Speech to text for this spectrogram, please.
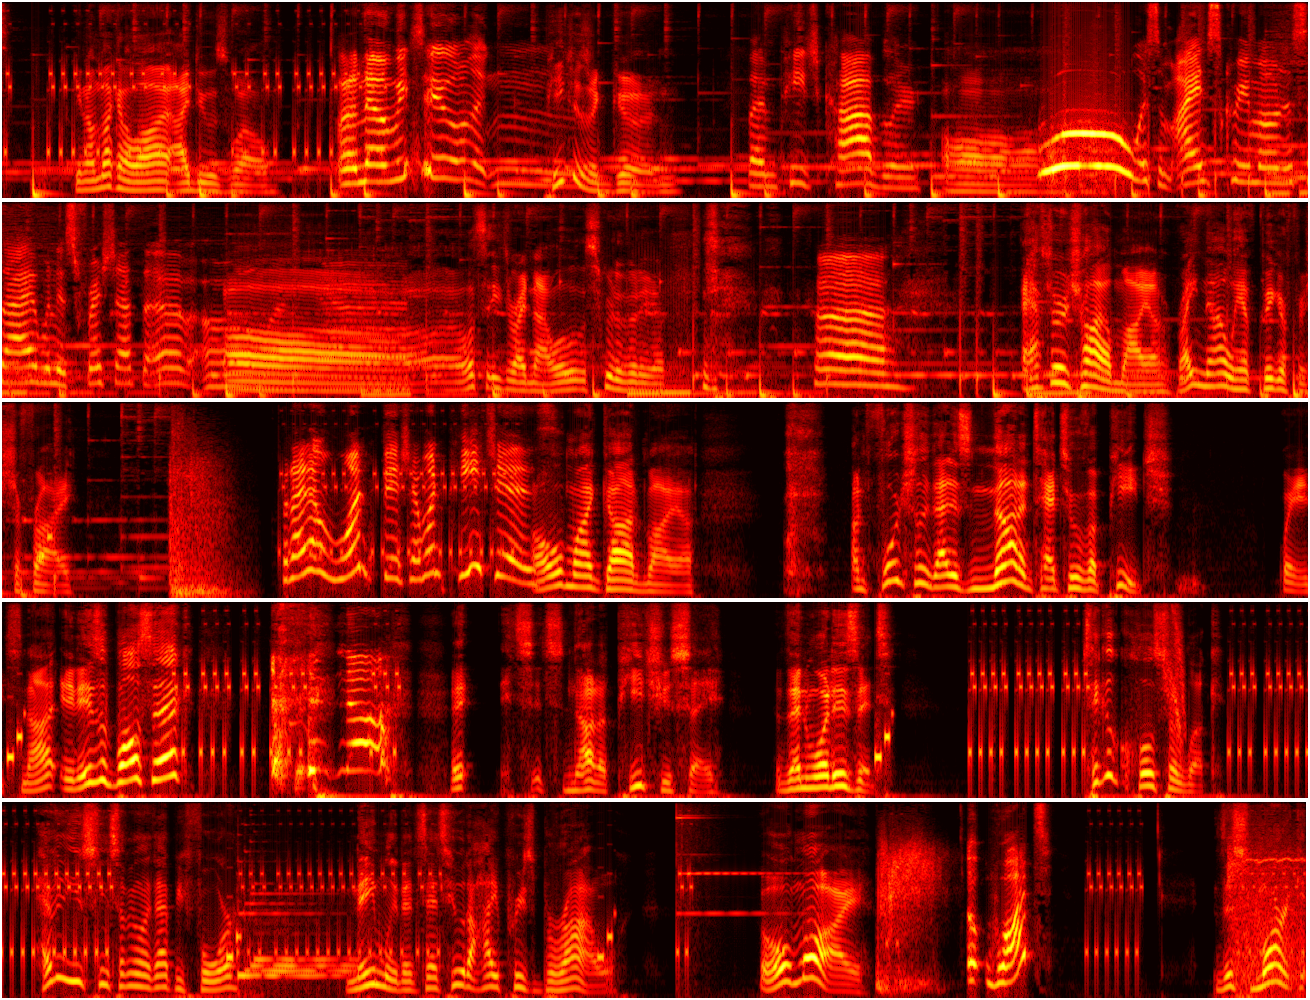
You know, I'm not gonna lie, I do as well. Oh no, me too. I'm like, mm, Peaches are good. But peach cobbler. Aww. Woo! With some ice cream on the side when it's fresh out the oven. Oh, my Aww. Let's eat right now. We'll screw the video. Uh, After a trial, Maya, right now we have bigger fish to fry. but I don't want fish. I want peaches. Oh my god, Maya. Unfortunately, that is not a tattoo of a peach. Wait, it's not? It is a ball sack? no. It, it's it's not a peach, you say? Then what is it? Take a closer look. Haven't you seen something like that before? Namely, the tattoo of the High Priest's brow. Oh my! Uh, what? This mark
